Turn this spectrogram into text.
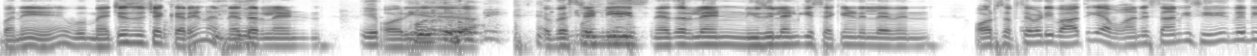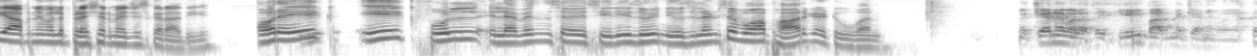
بنے ہیں وہ میچز تو چیک کریں نا نیدرلینڈ اور یہ West Indies Netherland New Zealand second eleven اور سب سے بڑی بات ہے کہ افغانستان کی سیریز میں بھی آپ نے مطلب پریشر میچز کرا دیے اور ایک ایک فل الیون سے سیریز ہوئی نیوزی لینڈ سے وہ آپ ہار گئے ٹو ون میں کہنے والا تھا یہی بات میں کہنے والا تھا۔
